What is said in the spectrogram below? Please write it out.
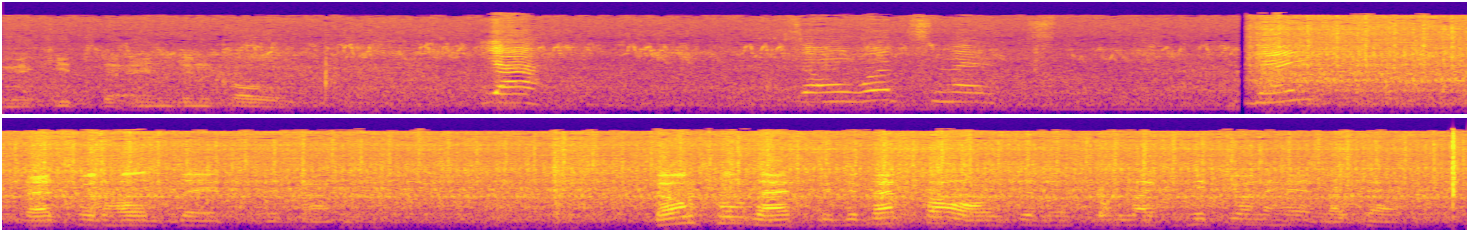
and it keeps the engine cold. That's what holds top. Don't pull that because if that falls it'll, it'll like hit you on the head like that.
